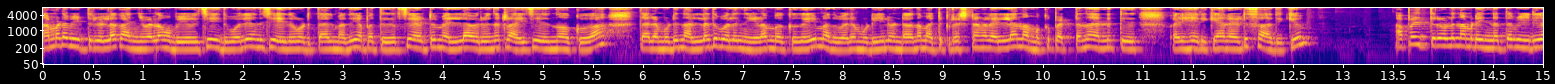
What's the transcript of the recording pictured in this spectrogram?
നമ്മുടെ വീട്ടിലുള്ള കഞ്ഞിവെള്ളം ഉപയോഗിച്ച് ഇതുപോലെ ഒന്ന് ചെയ്ത് കൊടുത്താൽ മതി. അപ്പോൾ തീർച്ചയായിട്ടും എല്ലാവരും ഒന്ന് ട്രൈ ചെയ്ത് നോക്കുക. തലമുടി നല്ലതുപോലെ നീളം വെക്കുകയും അതുപോലെ മുടിയിലുണ്ടാകുന്ന മറ്റ് പ്രശ്നങ്ങളെല്ലാം നമുക്ക് പെട്ടെന്ന് തന്നെ പരിഹരിക്കാനായിട്ട് സാധിക്കും. അപ്പോൾ ഇത്രയുള്ളൂ നമ്മുടെ ഇന്നത്തെ വീഡിയോ.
